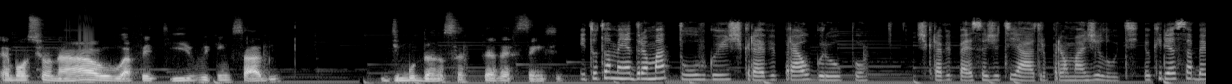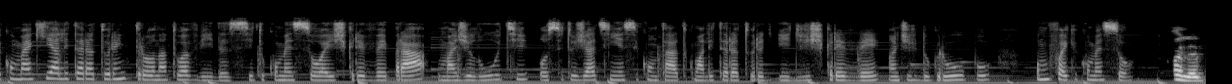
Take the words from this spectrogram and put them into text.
emocional, afetivo e quem sabe de mudança, efervescência. E tu também é dramaturgo e escreve para o grupo. Escreve peças de teatro para o Magilute. Eu queria saber como é que a literatura entrou na tua vida. Se tu começou a escrever para o Magilute ou se tu já tinha esse contato com a literatura e de escrever antes do grupo. Como foi que começou? Olha,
